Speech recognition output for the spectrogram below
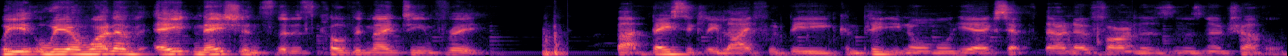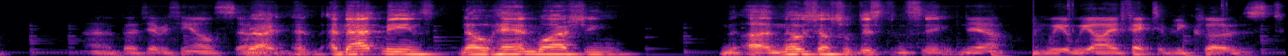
We, we are one of eight nations that is COVID-19 free. But basically life would be completely normal here, except there are no foreigners and there's no travel. Uh, but everything else. Um, right, and, and that means no hand washing, uh, no social distancing. Yeah, we, we are effectively closed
